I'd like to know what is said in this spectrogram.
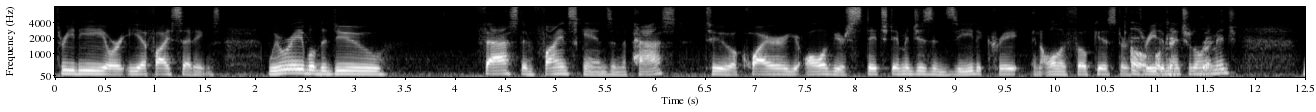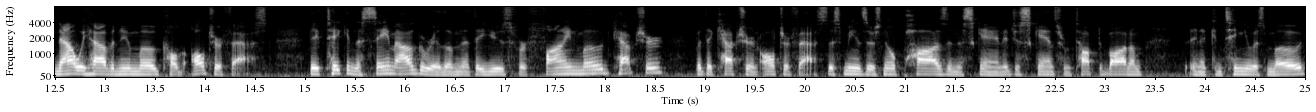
3D or EFI settings. We were able to do fast and fine scans in the past to acquire your, all of your stitched images in Z to create an all-in-focused or Oh, okay, three-dimensional right. image. Now we have a new mode called ultra fast. They've taken the same algorithm that they use for fine mode capture, but they capture in ultra fast. This means there's no pause in the scan. It just scans from top to bottom in a continuous mode,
